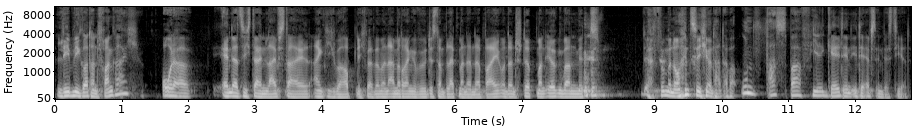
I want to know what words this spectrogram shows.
leben wie Gott in Frankreich? Oder ändert sich dein Lifestyle eigentlich überhaupt nicht? Weil wenn man einmal dran gewöhnt ist, dann bleibt man dann dabei und dann stirbt man irgendwann mit 95 und hat aber unfassbar viel Geld in ETFs investiert.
